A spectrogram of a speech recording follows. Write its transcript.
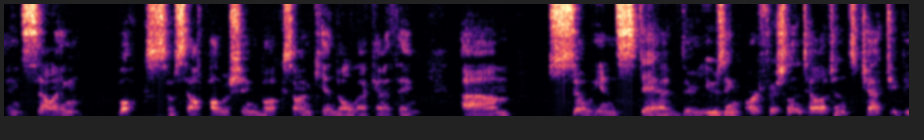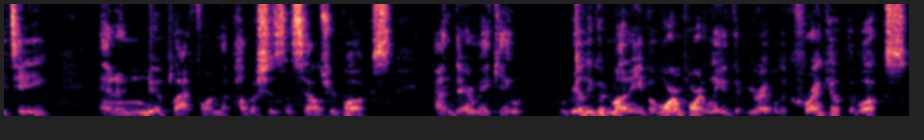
in selling books. So self publishing books on Kindle, that kind of thing. Um, so instead, they're using artificial intelligence, ChatGPT, and a new platform that publishes and sells your books. And they're making really good money, but more importantly, that you're able to crank out the books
